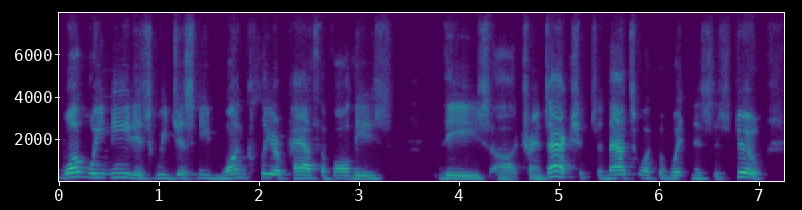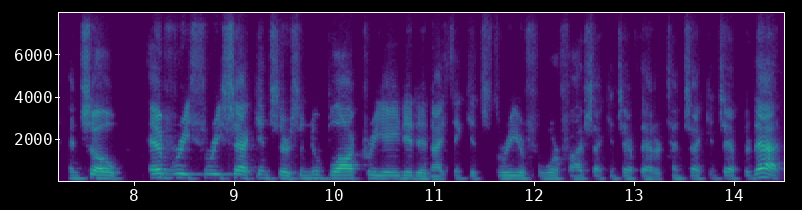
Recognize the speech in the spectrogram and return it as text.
what we need is we just need one clear path of all these these uh, transactions, and that's what the witnesses do. And so every three seconds, there's a new block created, and I think it's three or four or five seconds after that, or ten seconds after that.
